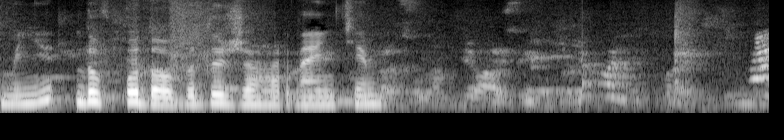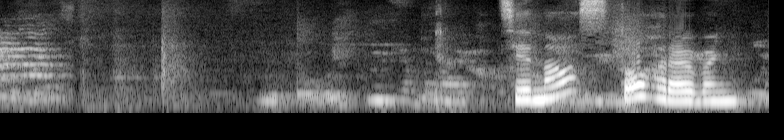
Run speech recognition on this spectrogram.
Мені до вподоби, дуже гарненькі. Ціна 100 гривень.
